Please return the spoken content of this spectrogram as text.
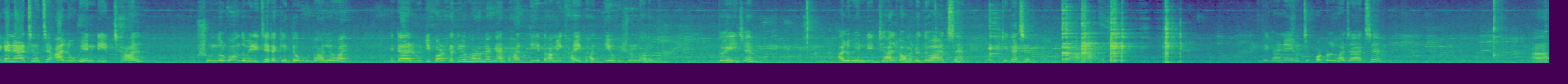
এখানে আছে হচ্ছে আলু ভেন্ডির ঝাল। খুব সুন্দর গন্ধ বেরিয়েছে, এটা খেতেও খুব ভালো হয়। এটা রুটি পরকা দিয়েও ভালো লাগে, আর ভাত দিয়ে তো আমি খাই, ভাত দিয়েও ভীষণ ভালো লাগে। তো এই যে, আলু, ভেন্ডির ঝাল, টমেটো দেওয়া আছে, ঠিক আছে আর এখানে হচ্ছে পটল ভাজা আছে। আর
